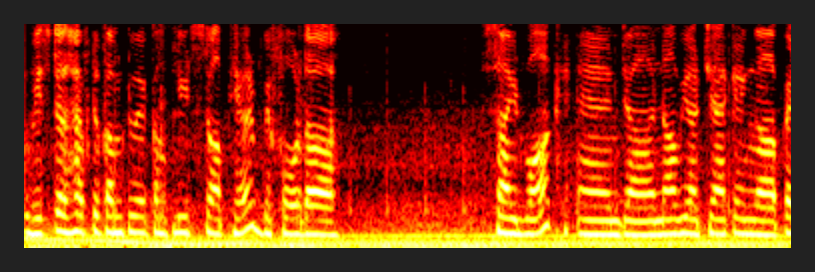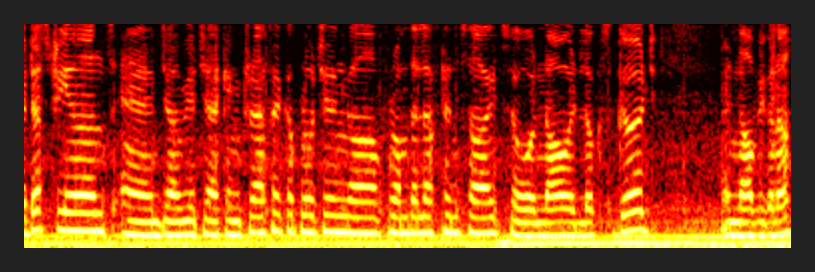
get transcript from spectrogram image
we still have to come to a complete stop here before the sidewalk. And uh, now we are checking uh, pedestrians and uh, we are checking traffic approaching uh, from the left hand side. So now it looks good. And now we're gonna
